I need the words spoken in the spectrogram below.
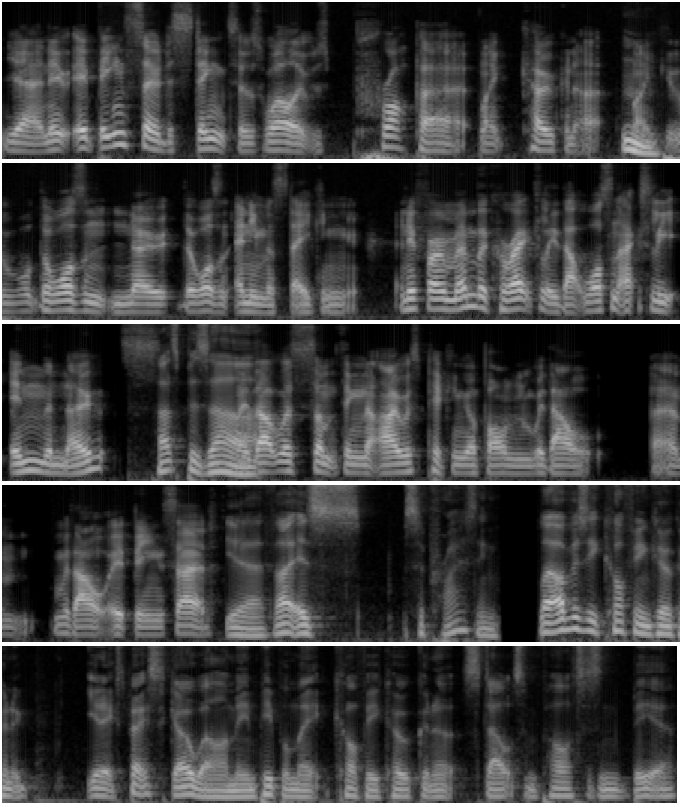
Yeah, and it, it being so distinct as well, it was proper like coconut. Mm. Like it there wasn't no, there wasn't any mistaking. And if I remember correctly, that wasn't actually in the notes. that's bizarre. Like that was something that I was picking up on without um without it being said. Yeah, that is surprising. Like obviously, coffee and coconut, you'd expect to go well. I mean, people make coffee, coconut stouts, and porters and beer.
